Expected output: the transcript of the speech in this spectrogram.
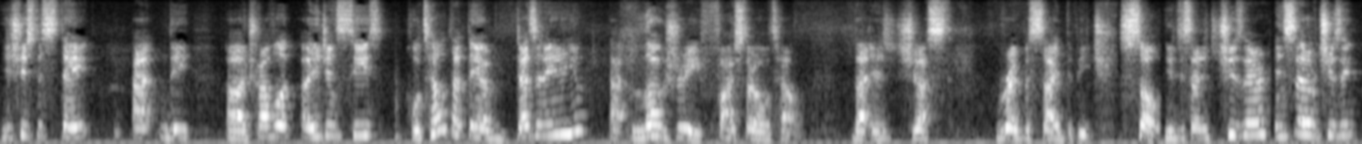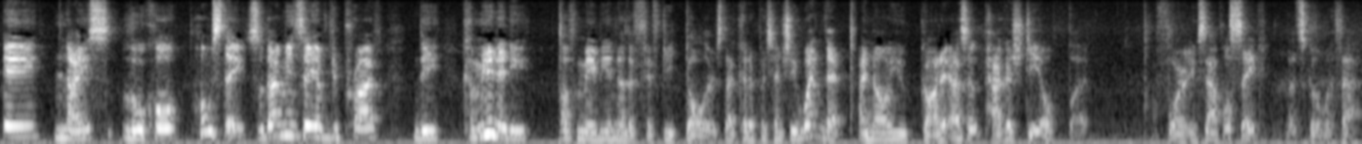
You choose to stay at the uh, travel agency's hotel that they have designated you, that luxury five star hotel that is just right beside the beach. So you decided to choose there instead of choosing a nice local homestay. So that means that you have deprived the community of maybe another $50 that could have potentially went there. I know you got it as a package deal, but for example's sake, let's go with that.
